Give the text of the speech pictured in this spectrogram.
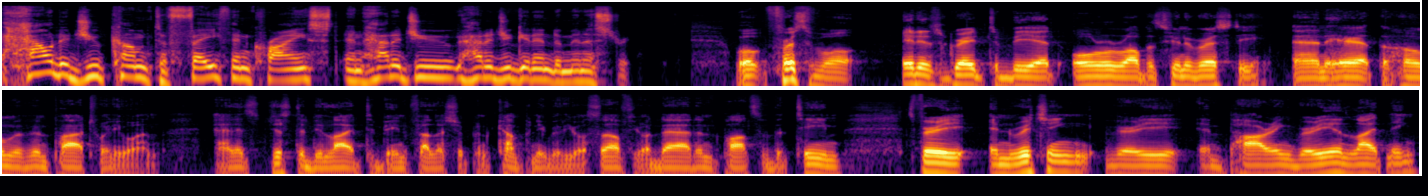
how did you come to faith in Christ, and how did you, how did you get into ministry? Well, first of all, it is great to be at Oral Roberts University and here at the home of Empower 21. And it's just a delight to be in fellowship and company with yourself, your dad, and parts of the team. It's very enriching, very empowering, very enlightening,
